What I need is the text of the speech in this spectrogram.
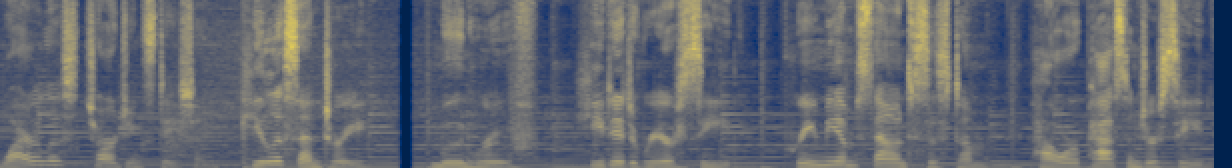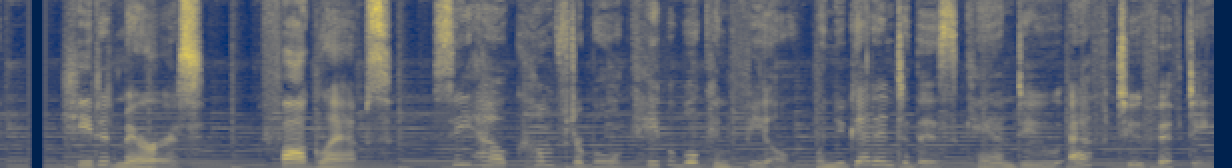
wireless charging station, keyless entry, moonroof, heated rear seat, premium sound system, power passenger seat, heated mirrors, fog lamps. See how comfortable capable can feel when you get into this can-do F250.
